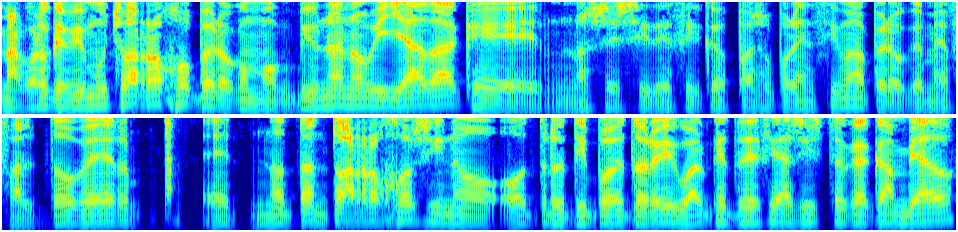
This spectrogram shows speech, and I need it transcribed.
Me acuerdo que vi mucho arrojo, pero como vi una novillada que no sé si decir que os paso por encima, pero que me faltó ver eh, no tanto arrojo, sino otro tipo de toreo. Igual que te decías esto que ha cambiado,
